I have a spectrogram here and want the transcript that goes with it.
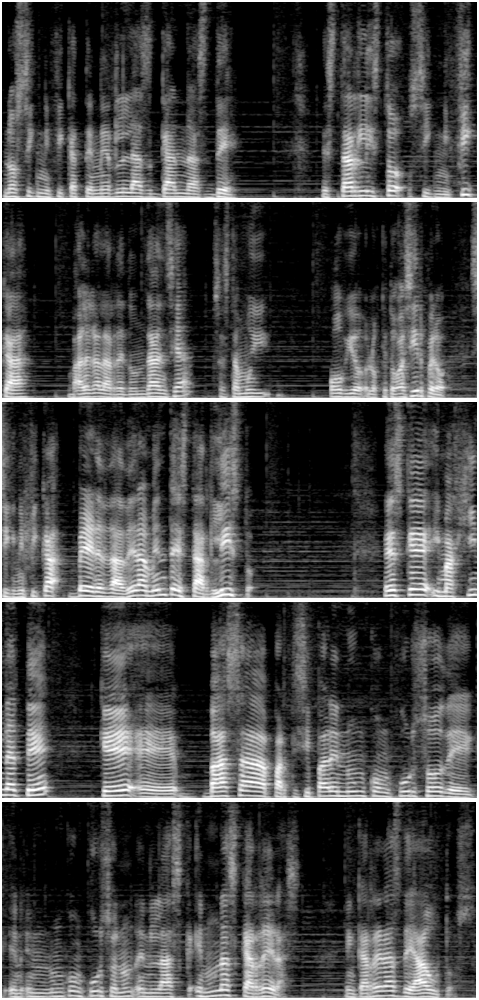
no significa tener las ganas de. Estar listo significa, valga la redundancia, o sea, está muy obvio lo que te voy a decir, pero significa verdaderamente estar listo. Es que imagínate que eh, vas a participar en un concurso de. en, un concurso, en, las, en unas carreras. En carreras de autos.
